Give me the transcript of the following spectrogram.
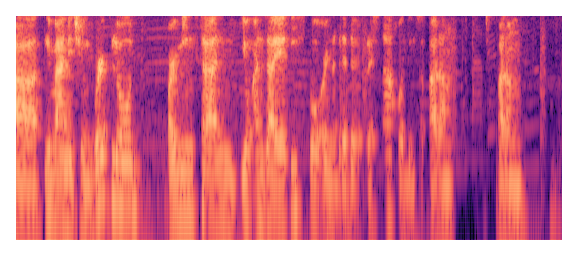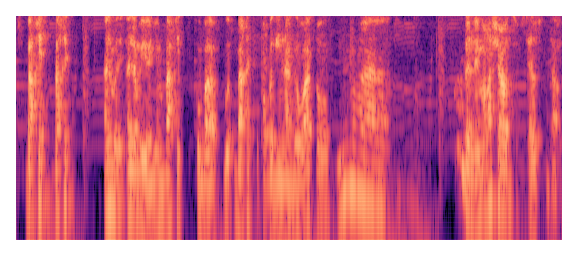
ah, i-manage yung workload, or minsan yung anxieties ko or nade-depress na ako dun sa parang parang bakit bakit alam mo, alam mo yun, yung bakit ko ba, bakit ko pa ba ginagawa to, yung mga, yung ganun, yung mga shrouds of self-doubt.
